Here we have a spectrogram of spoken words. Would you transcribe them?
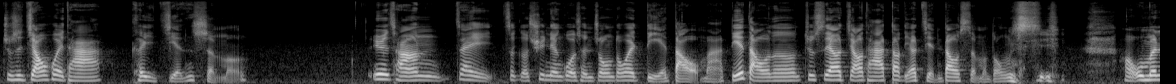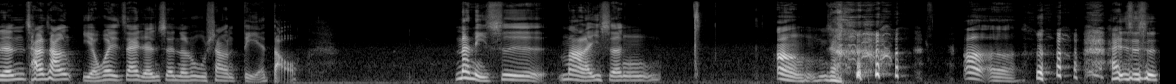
就是教会他可以捡什么，因为常常在这个训练过程中都会跌倒嘛。跌倒呢，就是要教他到底要捡到什么东西。好，我们人常常也会在人生的路上跌倒。那你是骂了一声“嗯”，嗯 嗯，还是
